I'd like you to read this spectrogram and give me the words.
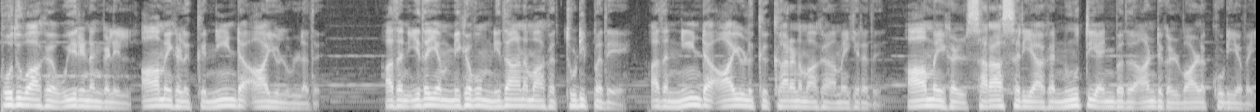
பொதுவாக உயிரினங்களில் ஆமைகளுக்கு நீண்ட ஆயுள் உள்ளது. அதன் இதயம் மிகவும் நிதானமாக துடிப்பதே அதன் நீண்ட ஆயுளுக்கு காரணமாக அமைகிறது. ஆமைகள் சராசரியாக நூத்தி ஐம்பது ஆண்டுகள் வாழக்கூடியவை.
